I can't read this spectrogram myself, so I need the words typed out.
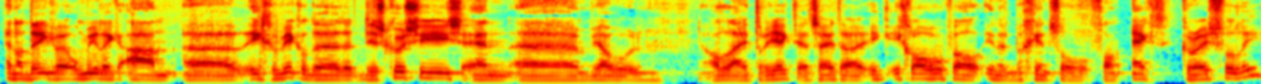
En dan denken wij onmiddellijk aan eh, ingewikkelde discussies en eh, ja, allerlei trajecten, et cetera. Ik, ik geloof ook wel in het beginsel van act gracefully.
